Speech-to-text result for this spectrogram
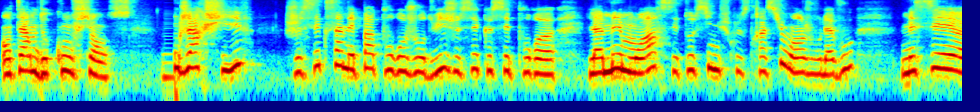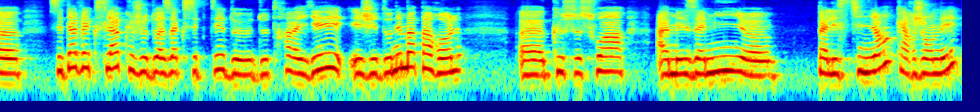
en termes de confiance. Donc j'archive, je sais que ça n'est pas pour aujourd'hui, je sais que c'est pour la mémoire, c'est aussi une frustration, hein, je vous l'avoue, mais c'est c'est avec cela que je dois accepter de, travailler et j'ai donné ma parole euh, que ce soit à mes amis euh, palestiniens, car j'en ai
